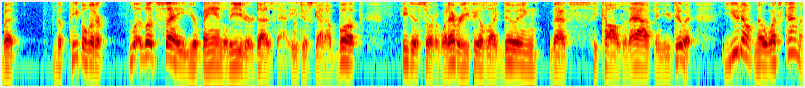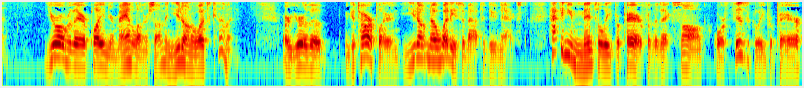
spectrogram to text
But the people that are, let's say your band leader does that. He's just got a book. He just sort of whatever he feels like doing, that's he calls it out and you do it. You don't know what's coming. You're over there playing your mandolin or something and you don't know what's coming. Or you're the guitar player and you don't know what he's about to do next. How can you mentally prepare for the next song or physically prepare,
